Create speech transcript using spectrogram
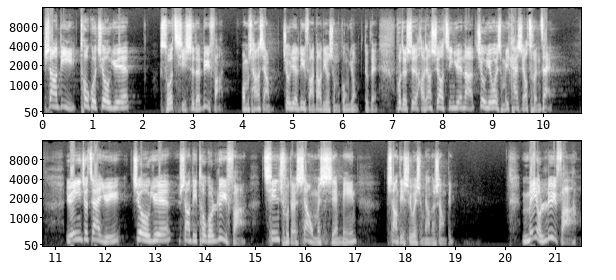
上帝透过旧约所启示的律法。我们常想旧约律法到底有什么功用，对不对？或者是好像需要新约，那旧约为什么一开始要存在？原因就在于旧约上帝透过律法清楚的向我们显明，上帝是一位什么样的上帝。没有律法，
